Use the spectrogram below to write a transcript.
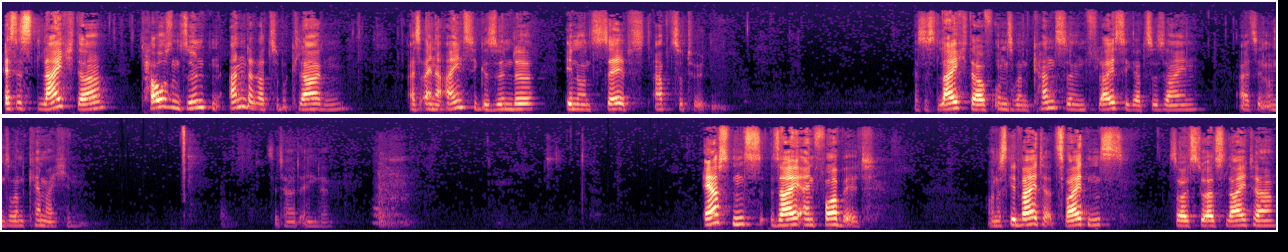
es ist leichter, tausend Sünden anderer zu beklagen, als eine einzige Sünde in uns selbst abzutöten. Es ist leichter, auf unseren Kanzeln fleißiger zu sein, als in unseren Kämmerchen. Zitat Ende. Erstens sei ein Vorbild. Und es geht weiter. Zweitens sollst du als Leiter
